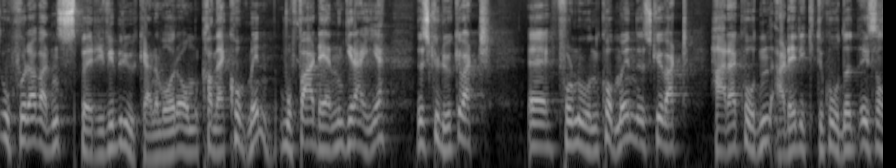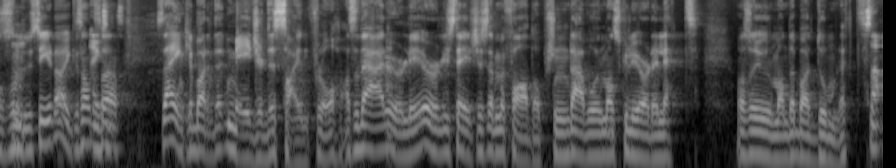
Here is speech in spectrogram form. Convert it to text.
hvorfor i all verden spør vi brukerne våre om Kan jeg komme inn? Hvorfor er det en greie? Det skulle jo ikke vært eh, får noen komme inn. Det skulle vært her er koden, er det riktig kode? Sånn som mm. du sier, da. Ikke sant? Så, så, det er egentlig bare et major design flaw. Altså Det er early, early stages MFA adoption, der hvor man skulle gjøre det lett. Og så gjorde man det bare dumlett. Så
